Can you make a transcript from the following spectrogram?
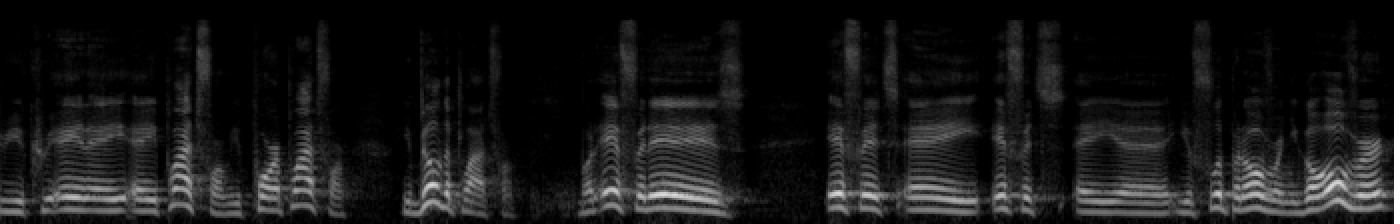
you create a, a platform, you pour a platform, you build a platform. But if it is if it's a, if it's a, uh, you flip it over and you go over,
